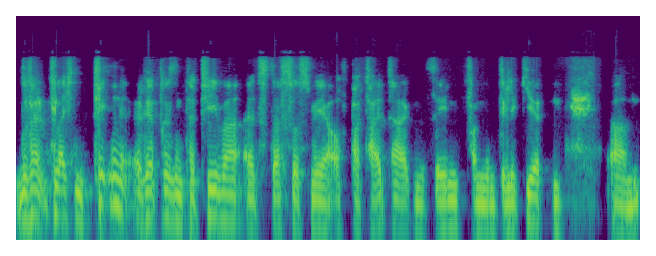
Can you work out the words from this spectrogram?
Insofern vielleicht ein Ticken repräsentativer als das, was wir auf Parteitagen sehen von den Delegierten ähm,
